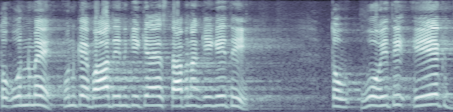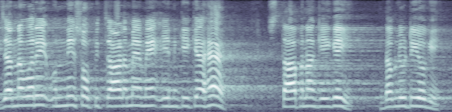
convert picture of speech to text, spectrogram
तो उनमें, उनके बाद इनकी क्या है स्थापना की गई थी? तो वो हुई थी, एक जनवरी उन्नीस में इनकी क्या है? स्थापना की गई डब्ल्यूटीओ की।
